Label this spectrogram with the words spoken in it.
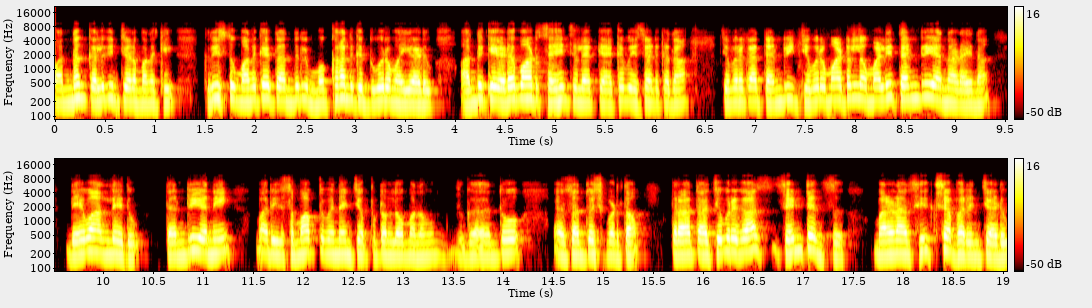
బంధం కలిగించాడు మనకి. క్రీస్తు మనకే తండ్రి ముఖానికి దూరం అయ్యాడు. అందుకే ఎడమాట సహించలేక ఎకవేశాడు కదా. చివరిగా తండ్రి చివరి మాటల్లో మళ్ళీ తండ్రి అన్నాడు ఆయన. దేవా అనలేదు. తండ్రి అని మరి సమాప్తమైందని చెప్పడంలో మనం ఎంతో సంతోషపడతాం. తర్వాత చివరిగా సెంటెన్స్ మరణ శిక్ష భరించాడు.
